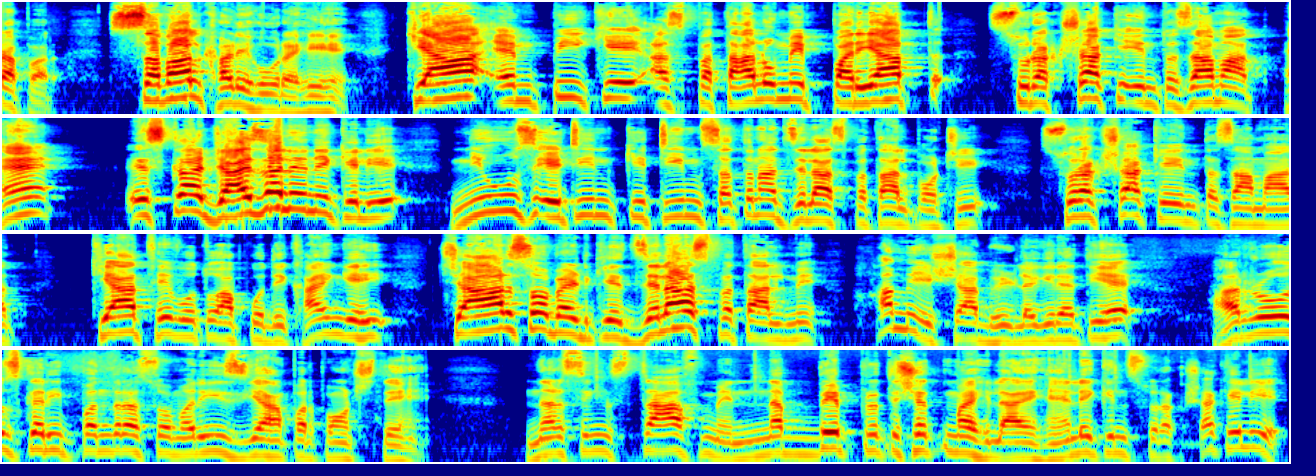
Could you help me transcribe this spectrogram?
पर सवाल खड़े हो रहे हैं। क्या एमपी के अस्पतालों में पर्याप्त सुरक्षा के इंतज़ाम हैं? इसका जायजा लेने के लिए न्यूज़ 18 की टीम सतना जिला अस्पताल पहुँची। सुरक्षा के इंतज़ाम क्या थे वो तो आपको दिखाएँगे ही। 400 बेड के जिला अस्पताल में हमेशा भीड़ लगी रहती है। हर रोज करीब 1500 मरीज़ यहाँ पर पहुँचते हैं। नर्सिंग स्टाफ में 90 प्रतिशत महिलाएँ हैं, लेकिन सुरक्षा के लिए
